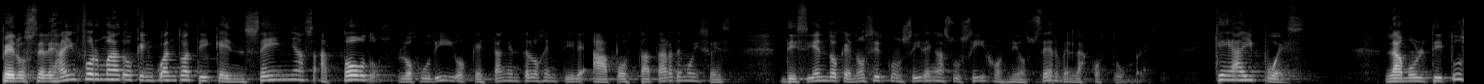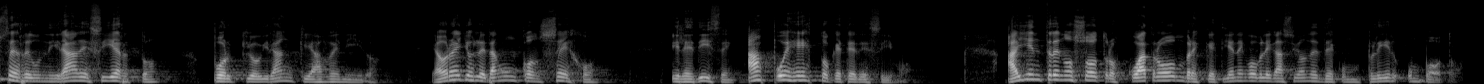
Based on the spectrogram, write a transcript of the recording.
pero se les ha informado que en cuanto a ti, que enseñas a todos los judíos que están entre los gentiles a apostatar de Moisés, diciendo que no circunciden a sus hijos ni observen las costumbres. ¿Qué hay pues? La multitud se reunirá de cierto porque oirán que has venido. Y ahora ellos le dan un consejo y le dicen, haz pues esto que te decimos. Hay entre nosotros cuatro hombres que tienen obligaciones de cumplir un voto.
